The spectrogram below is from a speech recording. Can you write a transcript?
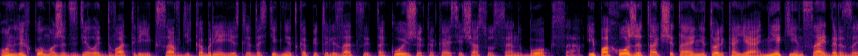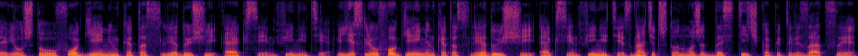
Он легко может сделать 2-3 икса в декабре, если достигнет капитализации такой же, какая сейчас у Сэндбокса. И похоже, так считаю не только я. Некий инсайдер заявил, что UFO Gaming это следующий Axie Infinity. И если UFO Gaming это следующий Axie Infinity, значит, что он может достичь капитализации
